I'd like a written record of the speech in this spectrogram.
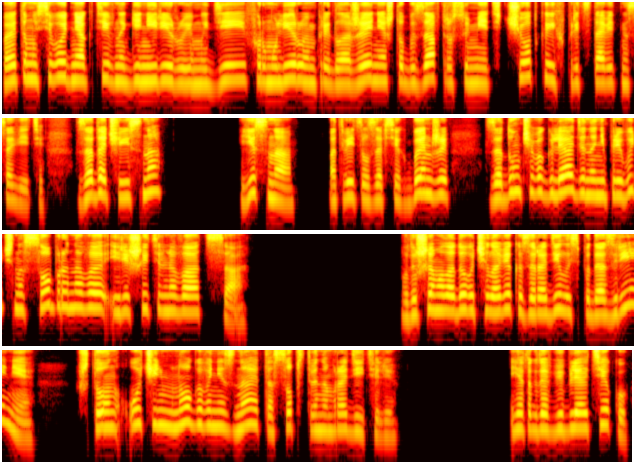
Поэтому сегодня активно генерируем идеи, формулируем предложения, чтобы завтра суметь четко их представить на совете. Задача ясна? Ясна, ответил за всех Бенджи, задумчиво глядя на непривычно собранного и решительного отца. В душе молодого человека зародилось подозрение — что он очень многого не знает о собственном родителе. Я тогда в библиотеку,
